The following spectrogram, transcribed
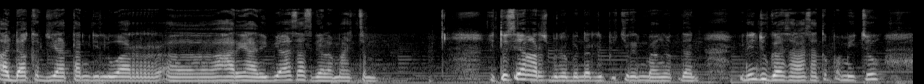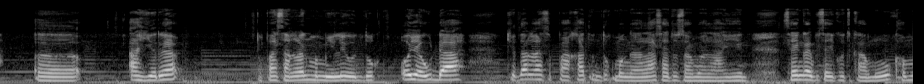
ada kegiatan di luar uh, hari-hari biasa segala macem. Itu sih yang harus benar-benar dipikirin banget. Dan ini juga salah satu pemicu uh, akhirnya pasangan memilih untuk oh ya udah kita nggak sepakat untuk mengalah satu sama lain. Saya nggak bisa ikut kamu kamu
